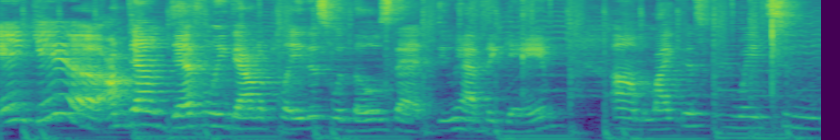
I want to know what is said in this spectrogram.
and yeah, I'm down, definitely down to play this with those that do have the game. Um, like this way to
